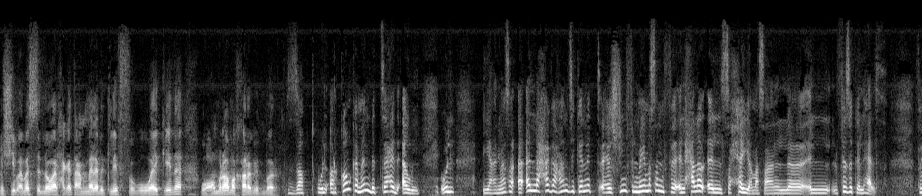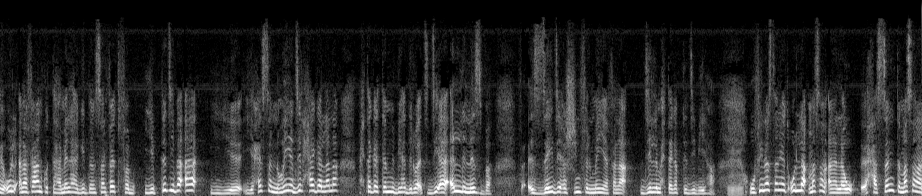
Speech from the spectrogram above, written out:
مش يبقى بس اللي هو الحاجات عمالة بتلف جواه كده وعمرها ما خرجت بره. بالظبط. والأرقام كمان بتساعد قوي. يقول يعني مثلا أقل حاجة عندي كانت 20% مثلا في الحالة الصحية مثلا ال physical health فيقول أنا فعلا كنت مهملها جدا السنة اللي فاتت فيبتدي بقى يحس إن هي دي الحاجة اللي أنا محتاجة أهتم بيها دلوقتي دي أقل نسبة. إزاي دي 20% فأنا دي اللي محتاجة أبتدي بيها. وفي ناس تانية تقول لأ مثلا أنا لو حسنت مثلا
